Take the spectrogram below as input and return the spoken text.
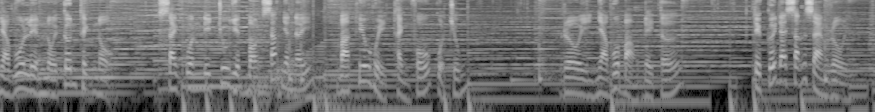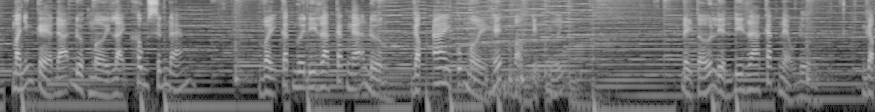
Nhà vua liền nổi cơn thịnh nộ, sai quân đi chu diệt bọn sát nhân ấy và thiêu hủy thành phố của chúng. Rồi nhà vua bảo đầy tớ, tiệc cưới đã sẵn sàng rồi, mà những kẻ đã được mời lại không xứng đáng. Vậy các ngươi đi ra các ngã đường ai cũng mời hết vào tiệc cưới. Đầy tớ liền đi ra các nẻo đường, gặp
